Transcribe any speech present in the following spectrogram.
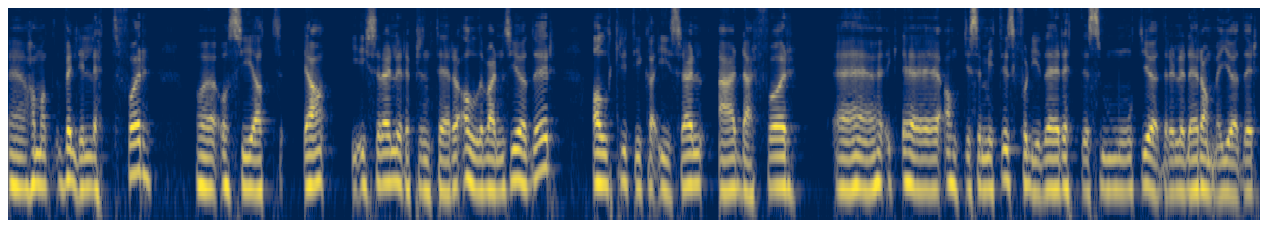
eh, har man veldig lett for å, å si at ja, Israel representerer alle verdens jøder. All kritikk av Israel er derfor eh, eh, antisemittisk fordi det rettes mot jøder, eller det rammer jøder.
